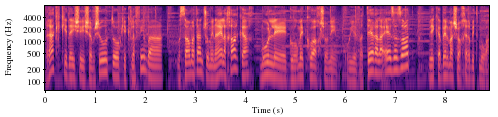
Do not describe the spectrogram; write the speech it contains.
רק כדי שישמשו אותו כקלפים במשא ומתן שהוא מנהל אחר כך מול אה, גורמי כוח שונים. הוא יוותר על העז הזאת ויקבל משהו אחר בתמורה.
